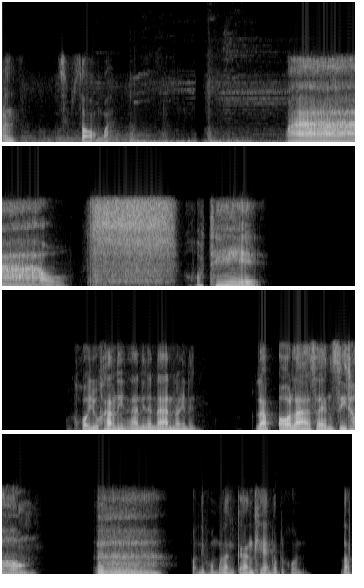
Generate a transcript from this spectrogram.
มันสิบสองว่ะ ว้าวโคตรเท่ขออยู่ค้างนี้หน้านี้นานๆหน่อยหนึ่ง รับออร่าแสงสีทองตอนนี้ผมกำลังกางแขนครับทุกคน รับ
